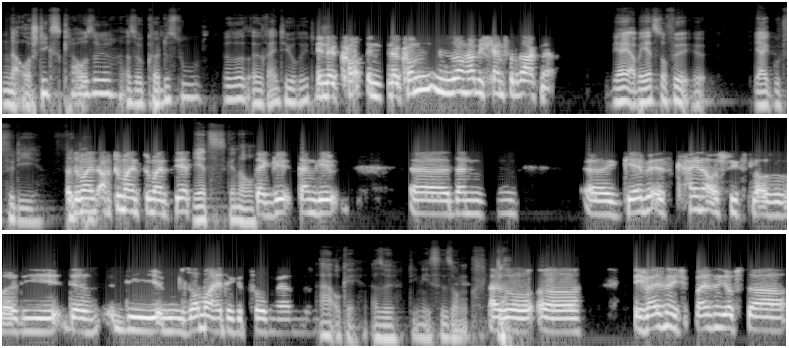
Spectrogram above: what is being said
eine Ausstiegsklausel? Also könntest du also rein theoretisch? In der, in der kommenden Saison habe ich keinen Vertrag mehr. Ja, ja, aber jetzt doch für, ja gut, für die. Für also du meinst, ach, du meinst, du meinst jetzt? Jetzt, genau. Dann, dann, äh, dann äh, gäbe es keine Ausstiegsklausel, weil die, der, die im Sommer hätte gezogen werden müssen. Ah, okay, also die nächste Saison. Also äh, ich weiß nicht, weiß nicht, ob es da,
